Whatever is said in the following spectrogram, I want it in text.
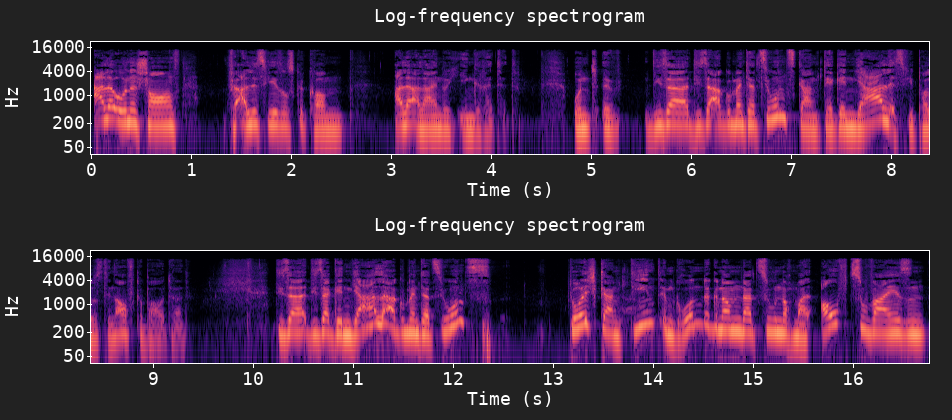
alle ohne Chance. Für alles Jesus gekommen, alle allein durch ihn gerettet. Und äh, dieser, dieser Argumentationsgang, der genial ist, wie Paulus den aufgebaut hat, dieser, dieser geniale Argumentationsdurchgang dient im Grunde genommen dazu, nochmal aufzuweisen,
